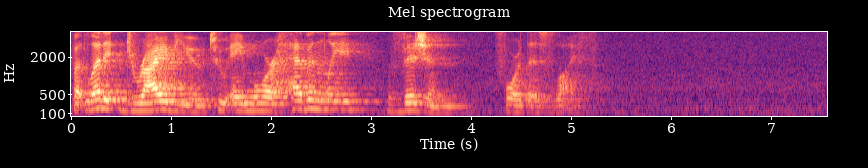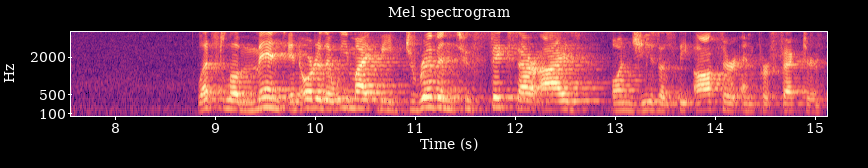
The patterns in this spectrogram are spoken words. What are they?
But let it drive you to a more heavenly vision for this life. Let's lament in order that we might be driven to fix our eyes on Jesus, the author and perfecter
